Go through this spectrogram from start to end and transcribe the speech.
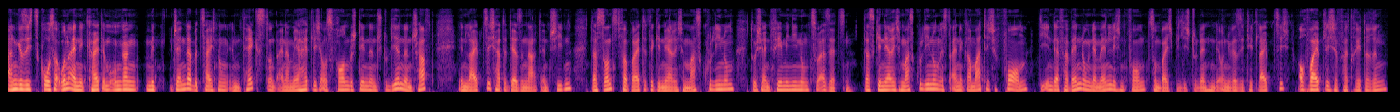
Angesichts großer Uneinigkeit im Umgang mit Genderbezeichnungen im Text und einer mehrheitlich aus Frauen bestehenden Studierendenschaft in Leipzig hatte der Senat entschieden, das sonst verbreitete generische Maskulinum durch ein Femininum zu ersetzen. Das generische Maskulinum ist eine grammatische Form, die in der Verwendung der männlichen Form (z. B. die Studenten der Universität Leipzig) auch weibliche Vertreterinnen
